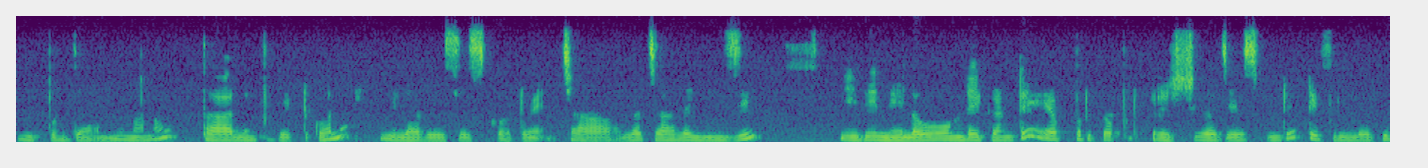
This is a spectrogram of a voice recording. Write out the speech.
ఇప్పుడు దాన్ని మనం తాలింపు పెట్టుకొని ఇలా వేసేసుకోవటమే. చాలా చాలా ఈజీ. ఇది నిలవ ఉండే కంటే ఎప్పటికప్పుడు ఫ్రెష్గా చేసుకుంటే టిఫిన్లోకి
